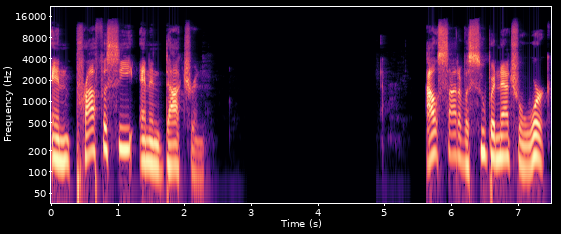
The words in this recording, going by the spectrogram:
in prophecy and in doctrine? Outside of a supernatural work,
